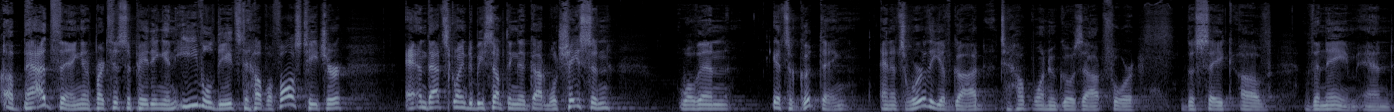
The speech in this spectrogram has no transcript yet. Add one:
a bad thing and participating in evil deeds to help a false teacher, and that's going to be something that God will chasten, well, then it's a good thing and it's worthy of God to help one who goes out for the sake of the name. And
